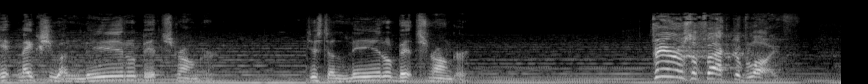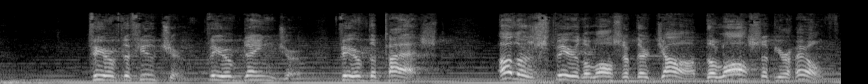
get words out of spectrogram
it makes you a little bit stronger. Just a little bit stronger. Fear is a fact of life. Fear of the future, fear of danger, fear of the past, Others fear the loss of their job, the loss of your health.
